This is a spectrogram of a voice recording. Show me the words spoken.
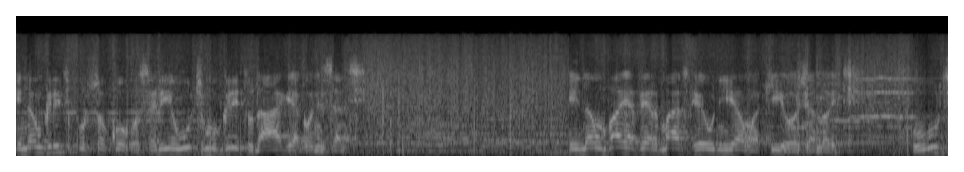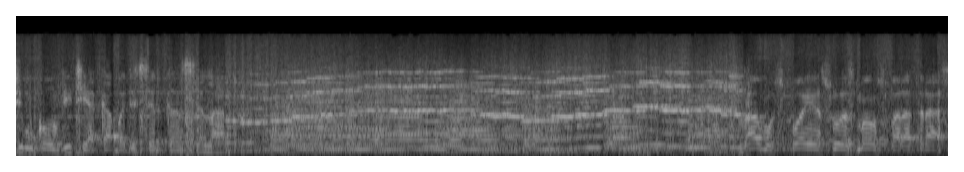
E não grite por socorro. Seria o último grito da águia agonizante. E não vai haver mais reunião aqui hoje à noite. O último convite acaba de ser cancelado. Vamos, ponha suas mãos para trás.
